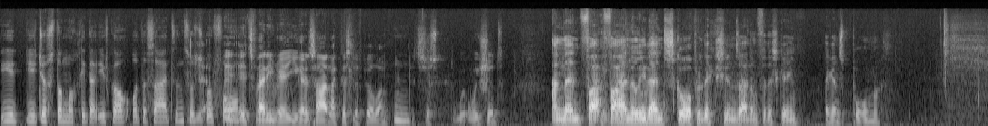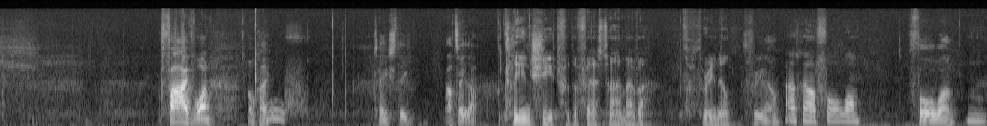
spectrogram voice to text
you, you're just unlucky that you've got other sides in such Yeah. good form. It, it's very rare you get a side like this Liverpool one. Mm. It's just, we, we should. And then fi- Very good finally, then score predictions, Adam, for this game against Bournemouth. 5-1. Okay. Tasty. I'll take that. Clean sheet for the first time ever, three 0 3 0. I was going 4 1. 4 1.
